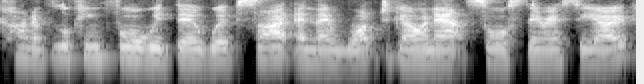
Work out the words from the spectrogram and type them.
kind of looking for with their website and they want to go and outsource their SEO,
